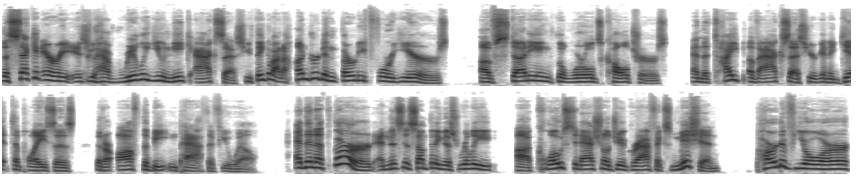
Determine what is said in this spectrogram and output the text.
The second area is you have really unique access. You think about 134 years of studying the world's cultures and the type of access you're going to get to places that are off the beaten path, if you will. And then a third, and this is something that's really uh, close to National Geographic's mission, part of your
